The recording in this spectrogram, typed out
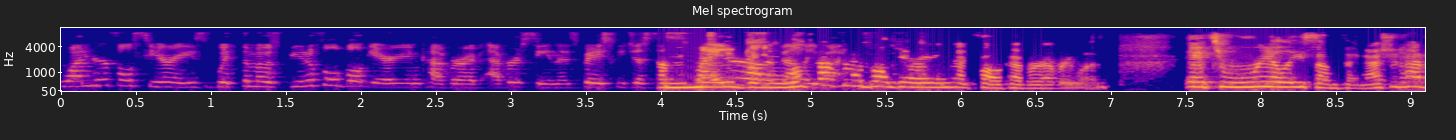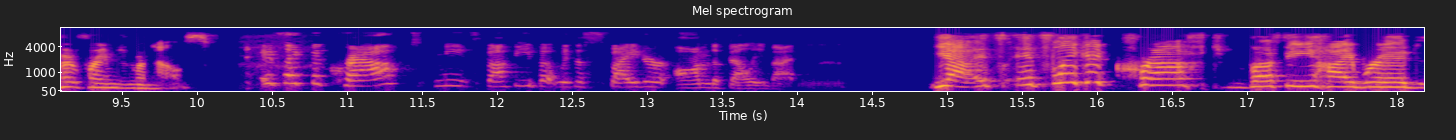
Wonderful series with the most beautiful Bulgarian cover I've ever seen. It's basically just a spider on a Amazing. Look at my Bulgarian Hex Hall cover, everyone. It's really something. I should have it framed in my house. It's like the craft meets Buffy, but with a spider on the belly button. Yeah, it's it's like a craft Buffy hybrid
